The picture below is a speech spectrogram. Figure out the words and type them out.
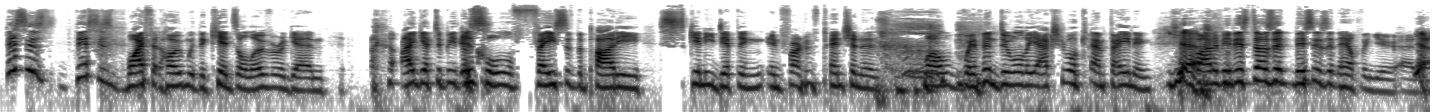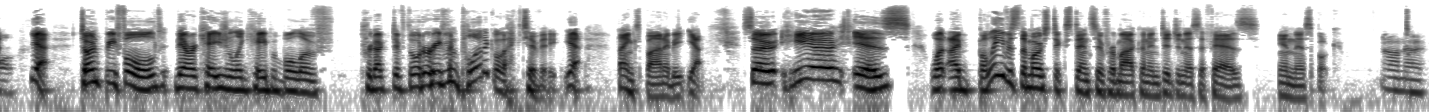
This is this is wife at home with the kids all over again. I get to be the Is- cool face of the party, skinny dipping in front of pensioners, while women do all the actual campaigning. Yeah. Barnaby, this doesn't. This isn't helping you at Yeah, all. yeah. Don't be fooled. They're occasionally capable of productive thought or even political activity. Yeah. Thanks, Barnaby. Yeah. So here is what I believe is the most extensive remark on Indigenous affairs in this book. Oh no.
